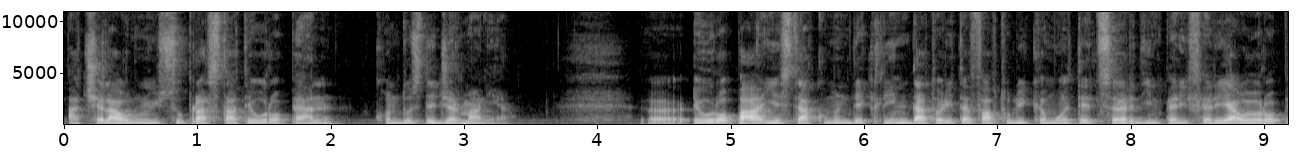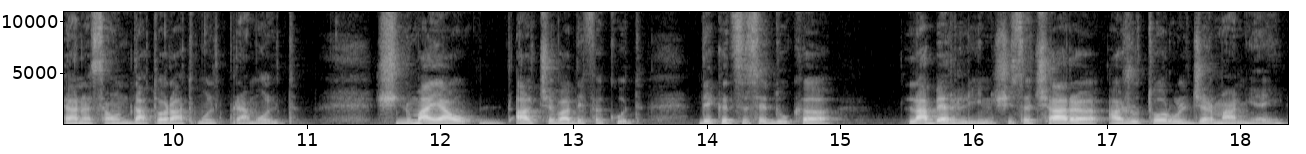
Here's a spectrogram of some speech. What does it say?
acela al unui suprastat european condus de Germania. Uh, Europa este acum în declin datorită faptului că multe țări din periferia europeană s-au îndatorat mult prea mult și nu mai au altceva de făcut decât să se ducă la Berlin și să ceară ajutorul Germaniei,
